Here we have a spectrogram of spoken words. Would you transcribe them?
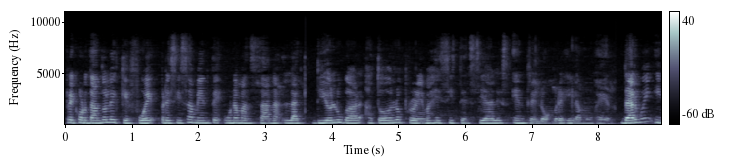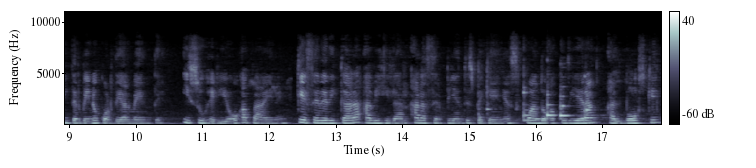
recordándole que fue precisamente una manzana la que dio lugar a todos los problemas existenciales entre el hombre y la mujer. Darwin intervino cordialmente y sugirió a Paine que se dedicara a vigilar a las serpientes pequeñas cuando acudieran al bosque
